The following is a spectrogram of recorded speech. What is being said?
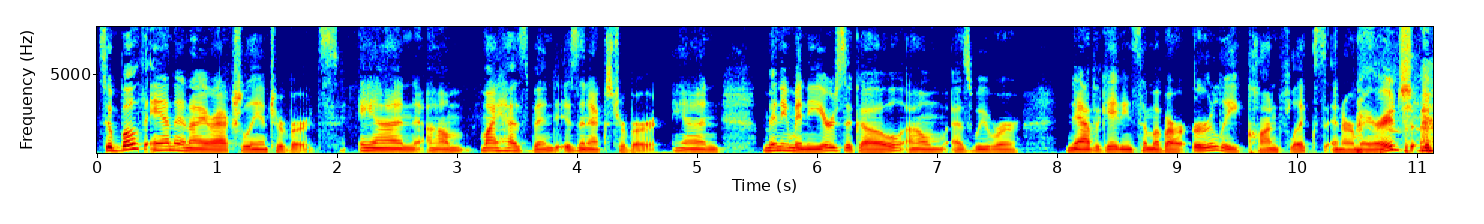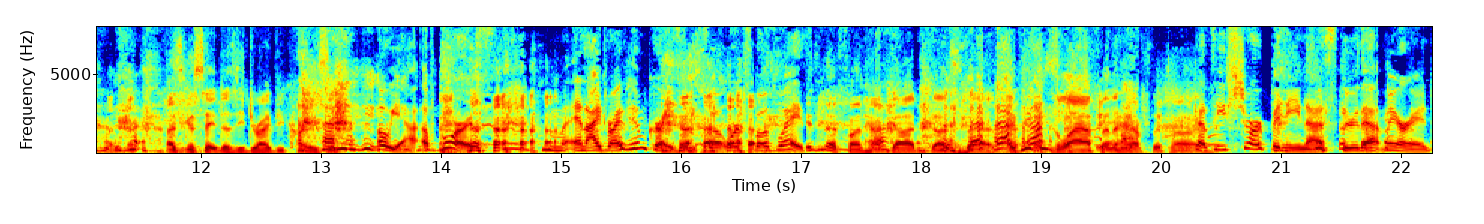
So both Anna and I are actually introverts, and um, my husband is an extrovert. And many, many years ago, um, as we were navigating some of our early conflicts in our marriage, I was going to say, does he drive you crazy? oh yeah, of course, and I drive him crazy, so it works both ways. Isn't that fun how God does that? I think he's laughing half the time. because he's sharpening us through that marriage.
